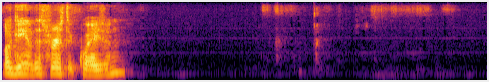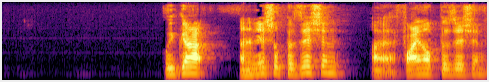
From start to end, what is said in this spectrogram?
Looking at this first equation, we've got an initial position, a final position,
